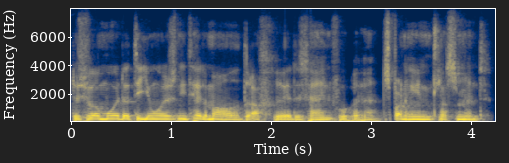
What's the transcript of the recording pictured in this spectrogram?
Dus wel mooi dat die jongens niet helemaal eraf gereden zijn voor spanning in het klassement.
